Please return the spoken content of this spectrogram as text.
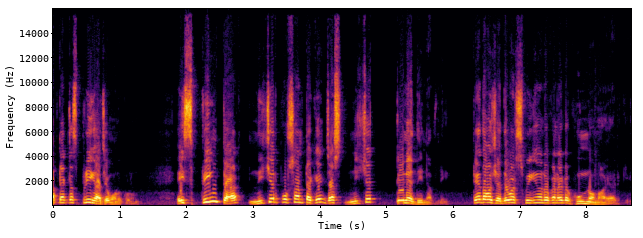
আপনি একটা স্প্রিং আছে মনে করুন। এই স্প্রিংটার নিচের পোর্শনটাকে জাস্ট নিচে টেনে দিন আপনি। টেনে দেওয়া যায় দেখবেন স্প্রিংয়ের ওখানে একটা ঘূর্ণন হয় আর কি।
